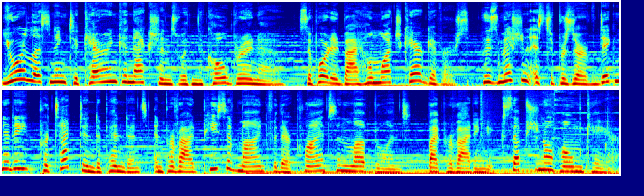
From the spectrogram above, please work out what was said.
You're listening to Caring Connections with Nicole Bruno, supported by HomeWatch Caregivers, whose mission is to preserve dignity, protect independence, and provide peace of mind for their clients and loved ones by providing exceptional home care.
